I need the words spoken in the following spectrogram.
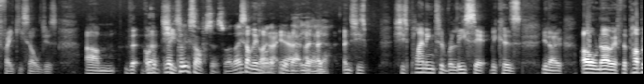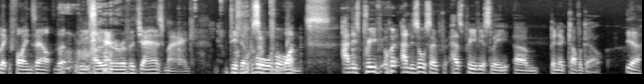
fakey soldiers um, that, Oh, the, that the police officers, were they? something like that yeah, yeah, and, yeah. and she's she's planning to release it because you know oh no if the public finds out that the owner of a jazz mag did a Was a porn, porn. once And is previ- and is also has previously um, been a cover girl. yeah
